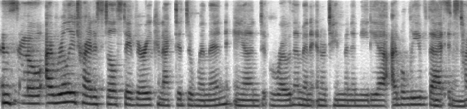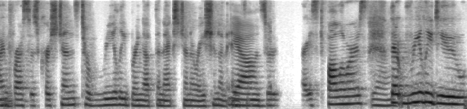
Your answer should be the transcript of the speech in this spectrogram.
And so I really try to still stay very connected to women and grow them in entertainment and media. I believe that That's it's so time for us as Christians to really bring up the next generation of yeah. Influencers Christ followers yeah. that really do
